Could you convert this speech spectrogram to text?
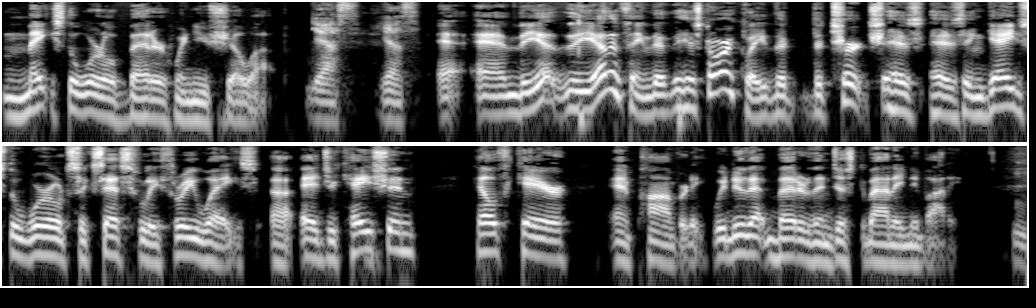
makes the world better when you show up. Yes, yes. And the the other thing that historically the the church has has engaged the world successfully three ways: uh, education, healthcare, and poverty. We do that better than just about anybody. Hmm.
